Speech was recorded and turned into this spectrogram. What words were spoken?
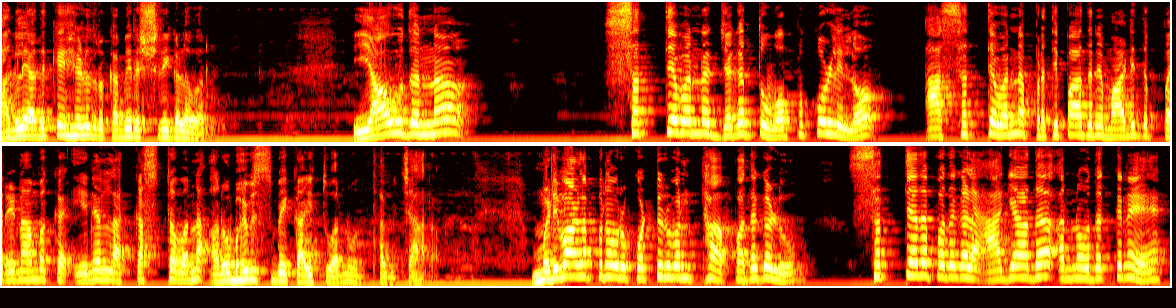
ಆಗಲೇ ಅದಕ್ಕೆ ಹೇಳಿದ್ರು ಕಬೀರ ಶ್ರೀಗಳವರು. ಯಾವುದನ್ನು ಸತ್ಯವನ್ನು ಜಗತ್ತು ಒಪ್ಪಿಕೊಳ್ಳಿಲ್ಲೋ ಆ ಸತ್ಯವನ್ನು ಪ್ರತಿಪಾದನೆ ಮಾಡಿದ ಪರಿಣಾಮಕ್ಕೆ ಏನೆಲ್ಲ ಕಷ್ಟವನ್ನು ಅನುಭವಿಸಬೇಕಾಯಿತು ಅನ್ನುವಂಥ ವಿಚಾರ. ಮಡಿವಾಳಪ್ಪನವರು ಕೊಟ್ಟಿರುವಂಥ ಪದಗಳು ಸತ್ಯದ ಪದಗಳ ಆಗ್ಯಾದ ಅನ್ನೋದಕ್ಕೇ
